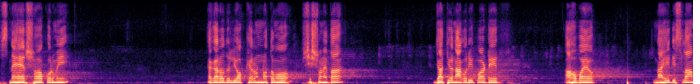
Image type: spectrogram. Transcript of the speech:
স্নেহের সহকর্মী এগারো দলীয় অক্ষের অন্যতম শীর্ষ নেতা, জাতীয় নাগরিক পার্টির আহ্বায়ক নাহিদ ইসলাম,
